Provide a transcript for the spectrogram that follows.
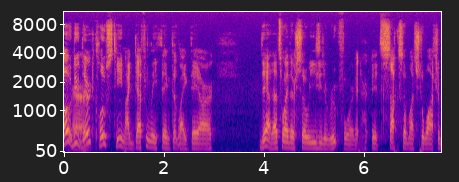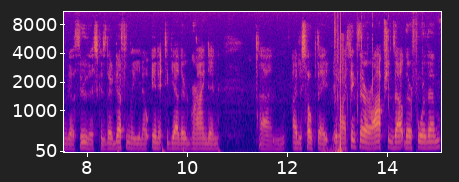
Oh, dude, they're a close team. I definitely think that like they are. Yeah, that's why they're so easy to root for, and it it sucks so much to watch them go through this because they're definitely you know in it together, grinding. Um, I just hope they, you know, I think there are options out there for them,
